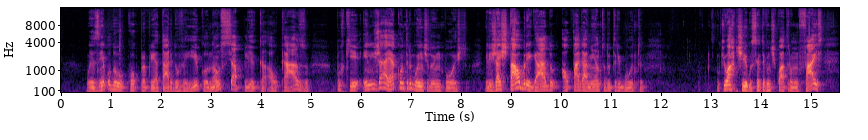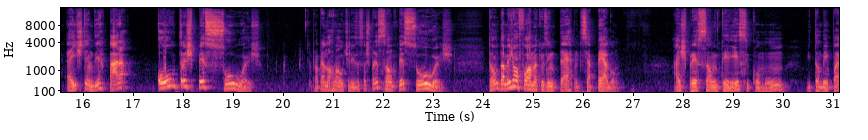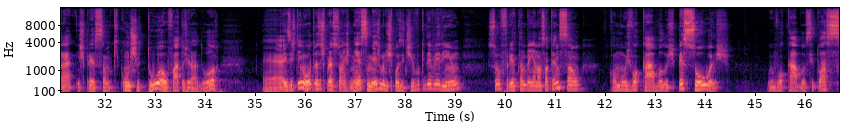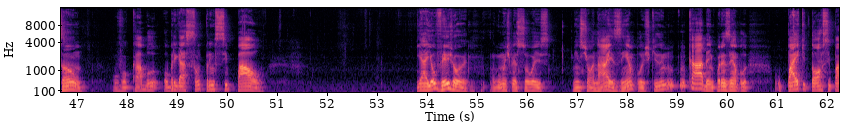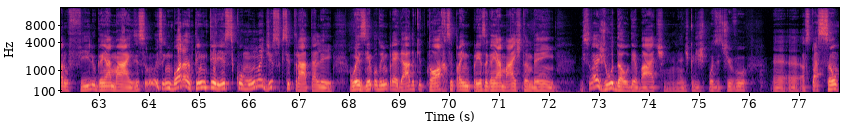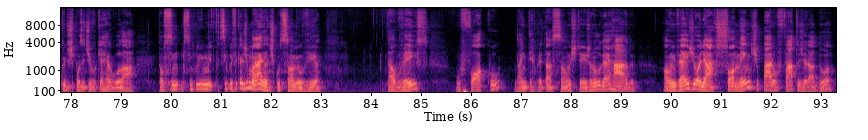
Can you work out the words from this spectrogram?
O exemplo do coproprietário do veículo não se aplica ao caso porque ele já é contribuinte do imposto, ele já está obrigado ao pagamento do tributo. O que o artigo 124.1 faz é estender para outras pessoas. A própria norma utiliza essa expressão, pessoas. Então, da mesma forma que os intérpretes se apegam à expressão interesse comum e também para a expressão que constitua o fato gerador, é, existem outras expressões nesse mesmo dispositivo que deveriam sofrer também a nossa atenção, como os vocábulos pessoas, o vocábulo situação, o vocábulo obrigação principal. E aí eu vejo algumas pessoas mencionar exemplos que não, não cabem. Por exemplo, o pai que torce para o filho ganhar mais. Isso, não, isso, embora tenha um interesse comum, não é disso que se trata a lei. O exemplo do empregado que torce para a empresa ganhar mais também. Isso não ajuda o debate né, de que o dispositivo. É, é, a situação que o dispositivo quer regular. Então sim, simplifica demais a discussão, a meu ver. Talvez o foco da interpretação esteja no lugar errado. Ao invés de olhar somente para o fato gerador,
